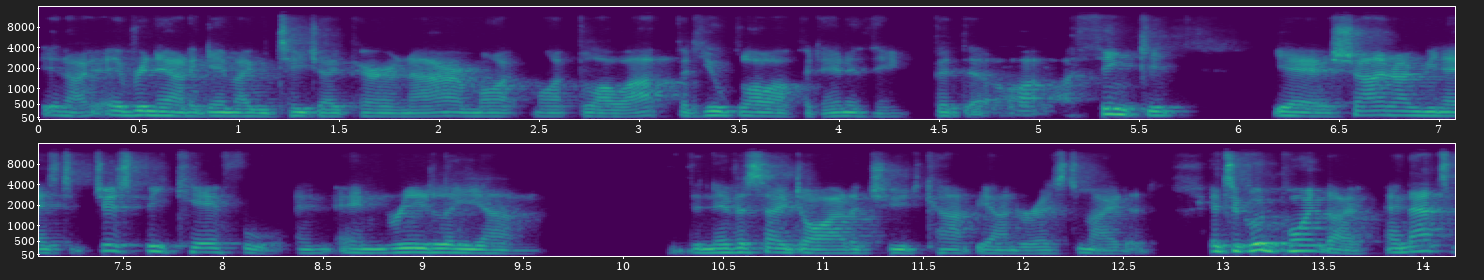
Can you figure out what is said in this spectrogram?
you know, every now and again, maybe TJ Perenara might might blow up, but he'll blow up at anything. But I, I think it yeah, Shane Rugby needs to just be careful and, and really um, the never say die attitude can't be underestimated. It's a good point though, and that's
